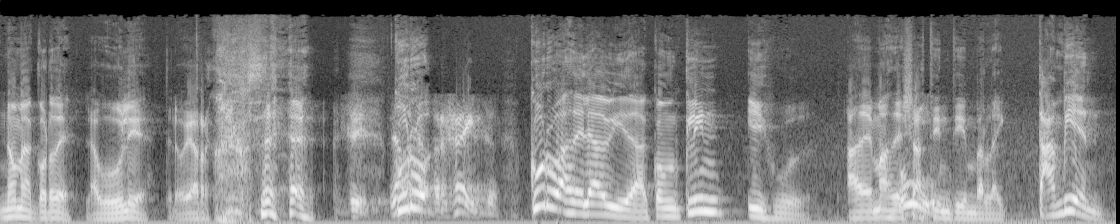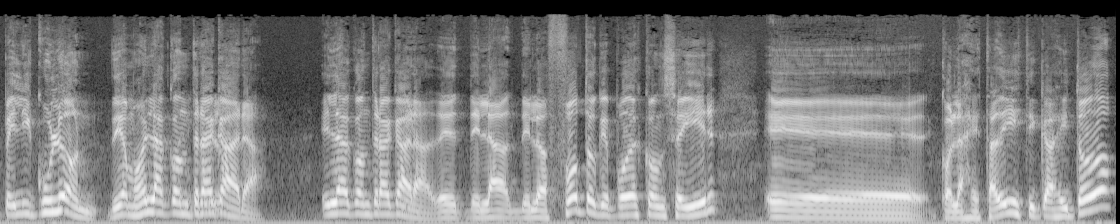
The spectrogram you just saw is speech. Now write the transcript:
no me acordé, la googleé, te lo voy a reconocer. Sí, perfecto. Curvas de la vida con Clint Eastwood, además de uh. Justin Timberlake. También, peliculón, digamos, es la contracara. Es la contracara de, la, de la foto que podés conseguir eh, con las estadísticas y todo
